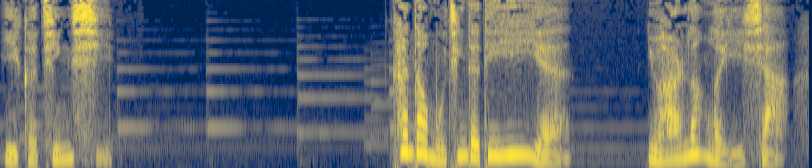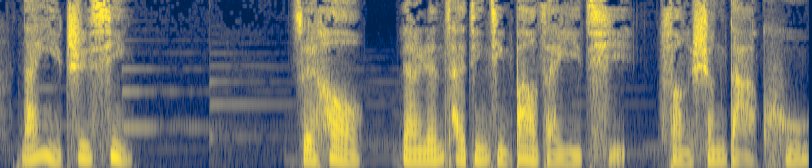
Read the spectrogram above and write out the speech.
一个惊喜。看到母亲的第一眼，女儿愣了一下，难以置信。随后，两人才紧紧抱在一起，放声大哭。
